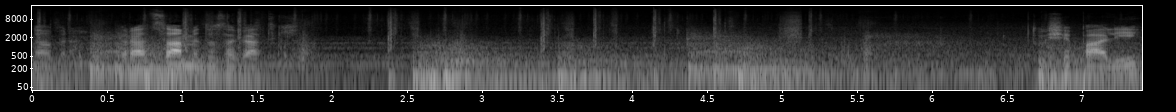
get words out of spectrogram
Dobra, wracamy do zagadki. Tu się pali.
